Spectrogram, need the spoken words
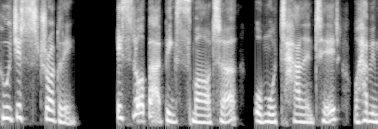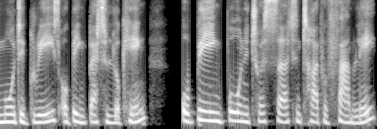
who are just struggling? It's not about being smarter or more talented or having more degrees or being better looking or being born into a certain type of family.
